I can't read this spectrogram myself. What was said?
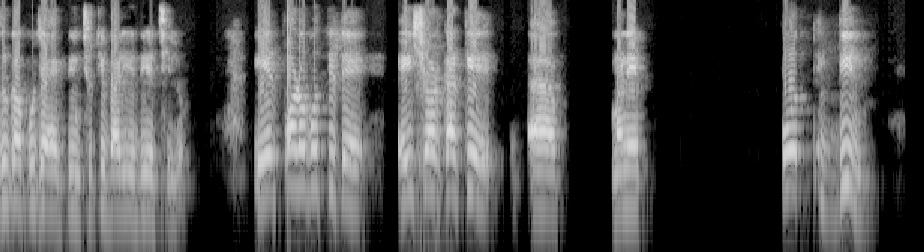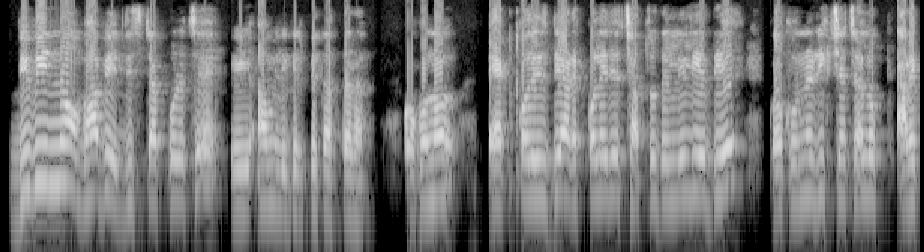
দুর্গাপূজায় একদিন ছুটি বাড়িয়ে দিয়েছিল। এর পরবর্তীতে এই সরকারকে মানে প্রত্যেক দিন বিভিন্ন ভাবে ডিস্টার্ব করেছে এই আওয়ামী লীগের পেতাত্তারা কখনো এক কলেজ দিয়ে আরেক কলেজের ছাত্রদের লিলিয়ে দিয়ে, কখনো রিক্সা চালক, আরেক,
